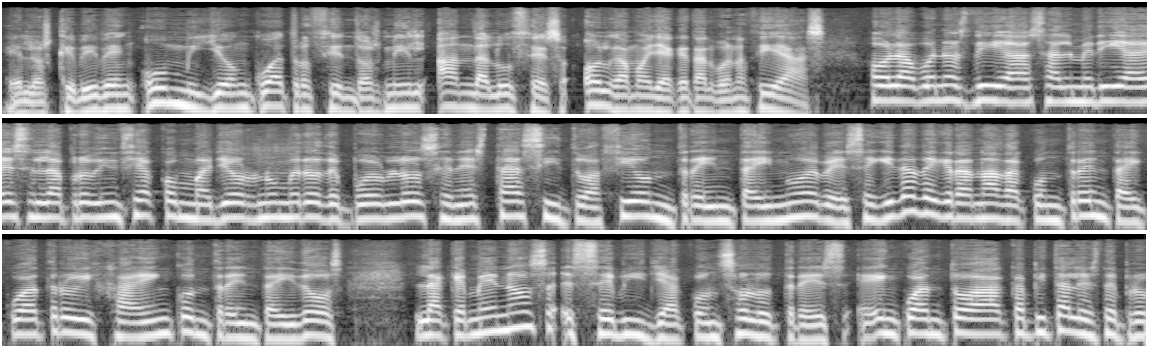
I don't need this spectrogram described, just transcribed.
en los que viven 1.400.000 andaluces. Olga Moya, ¿qué tal? Buenos días. Hola, buenos días. Almería es la provincia con mayor número de pueblos en esta situación, 39, seguida de Granada con 34 y Jaén con 32. La que menos, Sevilla con solo 3. En cuanto a capitales de provincia,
